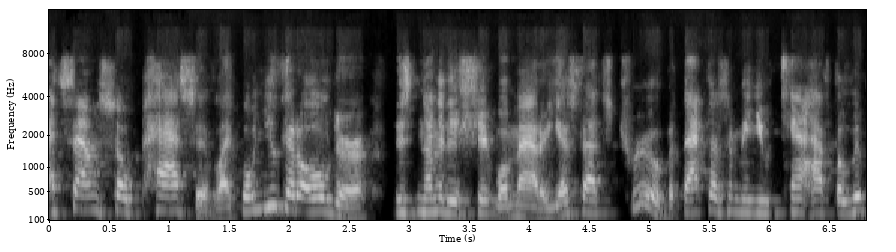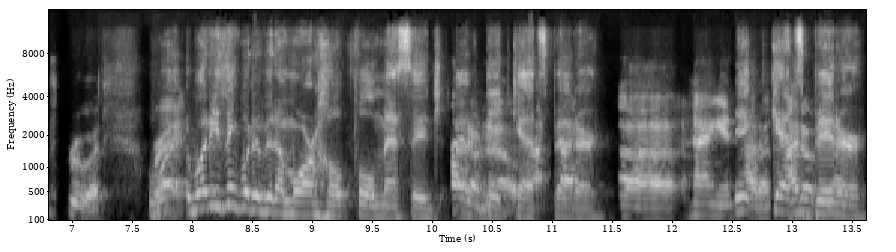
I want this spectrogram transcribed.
That sounds so passive. Like well, when you get older, this none of this shit will matter. Yes, that's true, but that doesn't mean you can't have to live through it. Right. what what do you think would have been a more hopeful message? I don't know. It gets I- I- better. Uh, hanging. I It don't, I gets don't know.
